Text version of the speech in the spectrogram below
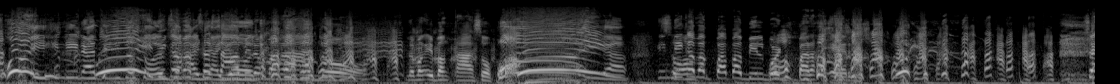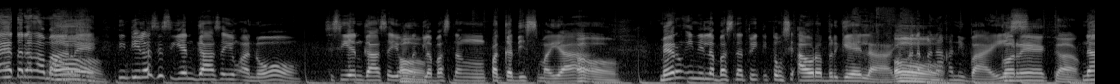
Hoy! Hindi natin ito Hindi ka sa kanya magsasabi yun. ng mga ano, ng mga ibang kaso. Hoy! Hindi So, ka magpapa-billboard Oh. para kay Eric. so eto na nga Mare, Oh. hindi lang si Sian Gasa yung ano, si Sian Gasa yung Oo. naglabas ng pagkadismaya. Oo. Merong inilabas na tweet itong si Aura Briguela, yung Oo. anak-anak ni Vice. Correct. ah. Na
